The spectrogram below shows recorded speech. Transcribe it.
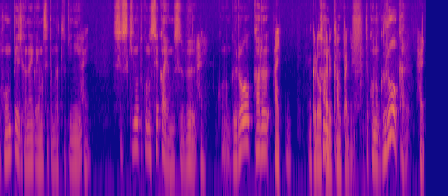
ホームページか何か読ませてもらった時にはい。すすきのとこの世界を結ぶ、はいこのグローカルはい、グローカルカンパニー。でこのグローカル。はい。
